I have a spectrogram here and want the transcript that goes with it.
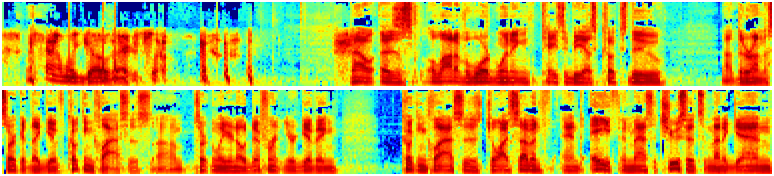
time we go there. So. Now, as a lot of award winning KCBS cooks do uh, that are on the circuit, they give cooking classes. Um, certainly, you're no different. You're giving cooking classes July 7th and 8th in Massachusetts, and then again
